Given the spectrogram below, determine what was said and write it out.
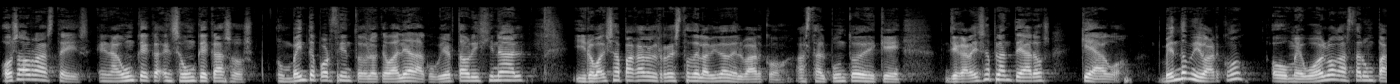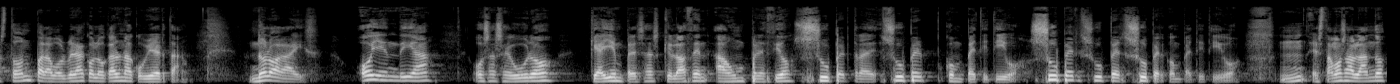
Os ahorrasteis en, algún que, en según qué casos un 20% de lo que valía la cubierta original y lo vais a pagar el resto de la vida del barco, hasta el punto de que llegaréis a plantearos ¿qué hago? ¿Vendo mi barco? o me vuelvo a gastar un pastón para volver a colocar una cubierta. No lo hagáis. Hoy en día os aseguro que hay empresas que lo hacen a un precio súper super competitivo, súper, súper, súper competitivo. ¿Mm? Estamos hablando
